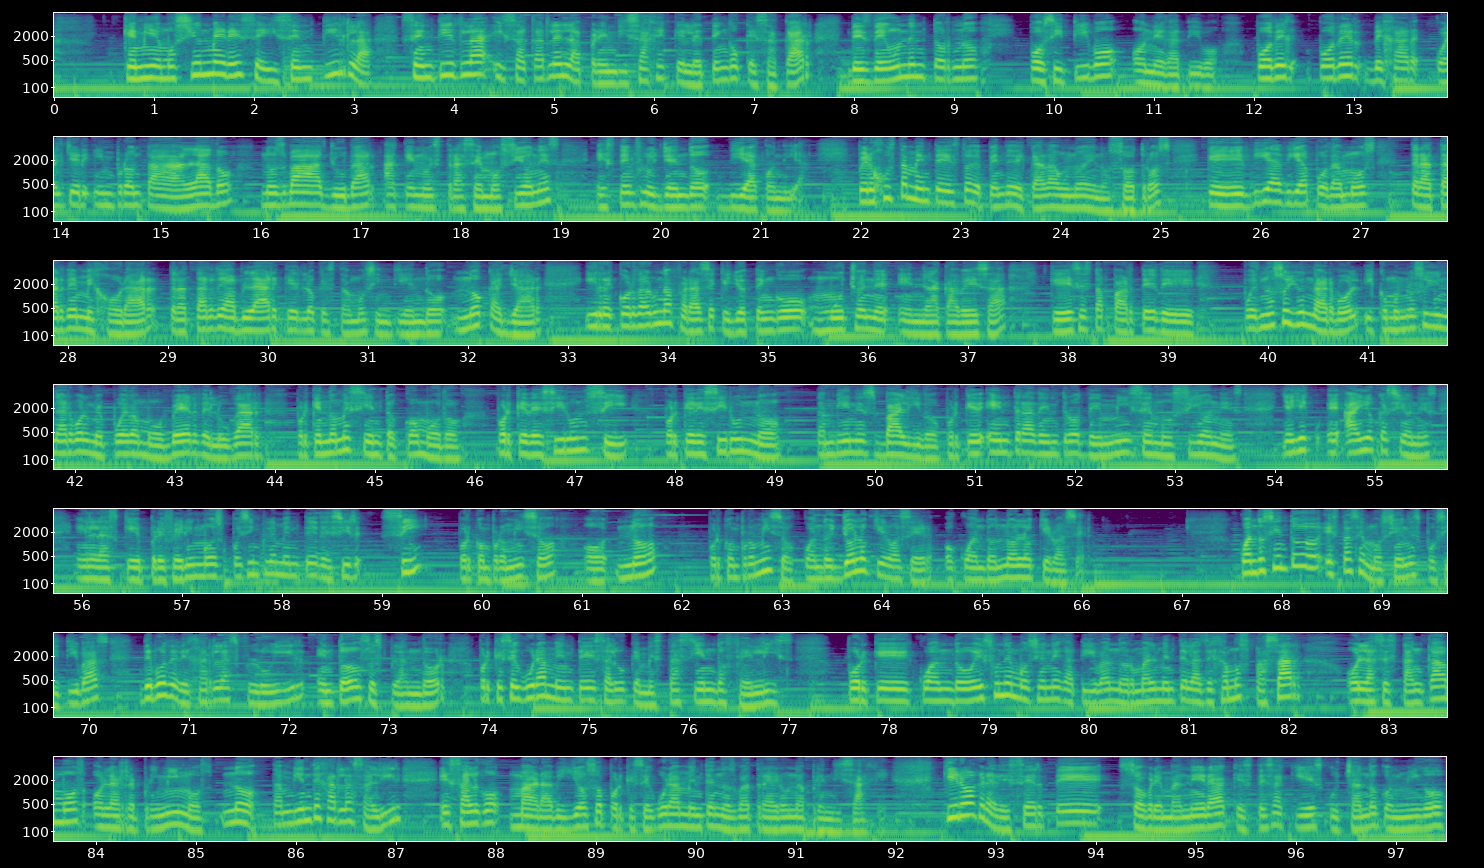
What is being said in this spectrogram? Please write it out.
que mi emoción merece y sentirla, sentirla y sacarle el aprendizaje que le tengo que sacar desde un entorno positivo o negativo. Poder, poder dejar cualquier impronta al lado nos va a ayudar a que nuestras emociones estén fluyendo día con día. Pero justamente esto depende de cada uno de nosotros, que día a día podamos tratar de mejorar, tratar de hablar qué es lo que estamos sintiendo, no callar y recordar una frase que yo tengo mucho en, en la cabeza, que es esta parte de pues no soy un árbol y como no soy un árbol me puedo mover de lugar porque no me siento cómodo, porque decir un sí, porque decir un no también es válido porque entra dentro de mis emociones y hay, eh, hay, ocasiones en las que preferimos pues simplemente decir sí por compromiso o no por compromiso cuando yo lo quiero hacer o cuando no lo quiero hacer. Cuando siento estas emociones positivas, debo de dejarlas fluir en todo su esplendor porque seguramente es algo que me está haciendo feliz. Porque cuando es una emoción negativa normalmente las dejamos pasar o las estancamos o las reprimimos. No, también dejarlas salir es algo maravilloso porque seguramente nos va a traer un aprendizaje. Quiero agradecerte sobremanera que estés aquí escuchando conmigo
